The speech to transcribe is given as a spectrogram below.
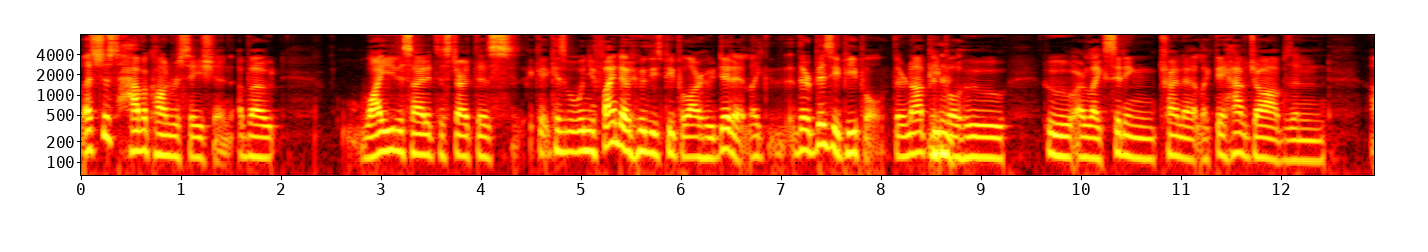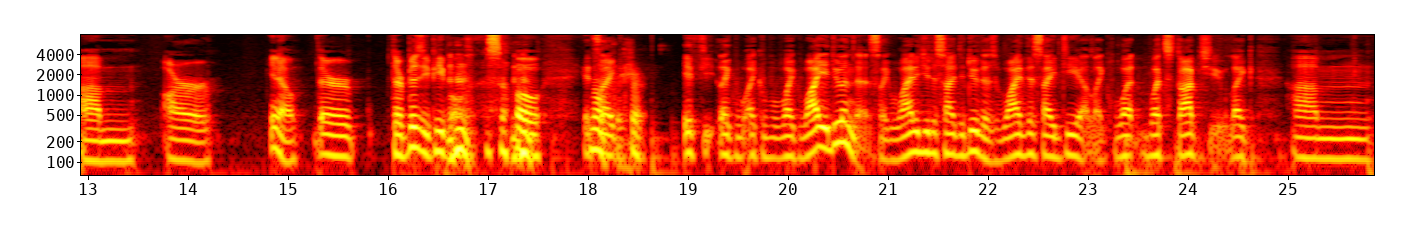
let's just have a conversation about why you decided to start this. Because when you find out who these people are who did it, like, they're busy people. They're not people who who are like sitting trying to like they have jobs and um, are you know they're they're busy people. Mm-hmm. so it's No, like sure. if you, like like like why are you doing this? Like why did you decide to do this? Why this idea? Like what what stopped you? Like um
